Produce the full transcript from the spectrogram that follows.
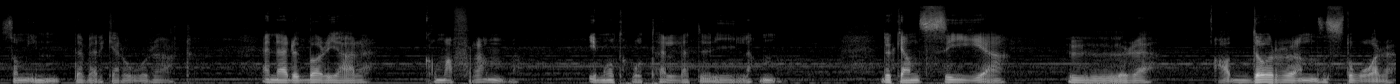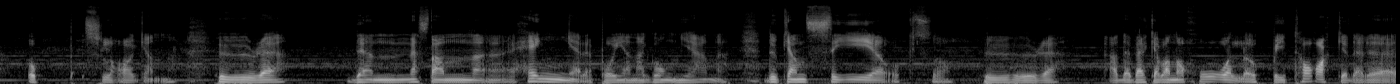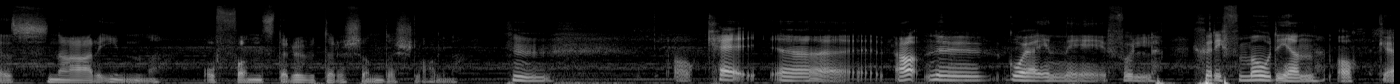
som inte verkar orört är när du börjar komma fram emot hotellet Vilan. Du kan se hur ja, dörren står uppslagen. Hur den nästan eh, hänger på ena gångjärnet. Du kan se också hur Ja, det verkar vara något hål uppe i taket där det snör in och fönsterrutor är sönderslagna. Hmm. Okej. Okay. Uh, ja, nu går jag in i full sheriff-mode igen och uh,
